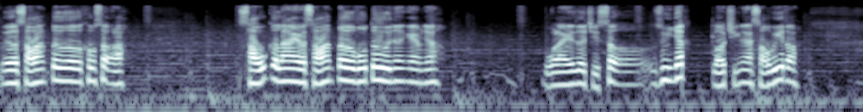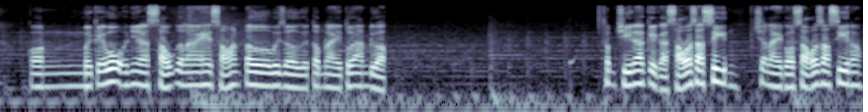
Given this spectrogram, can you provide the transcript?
Bây giờ 6 Hunter không sợ đâu. 6 Clive và 6 Hunter vô tư nha anh em nhá. Bộ này giờ chỉ sợ duy nhất Đó chính là 6 bit thôi. Còn mấy cái bộ như là 6 Clive hay 6 Hunter Bây giờ cái tầm này tôi ăn được. Thậm chí là kể cả 6 Assassin Trận này có 6 Assassin không?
